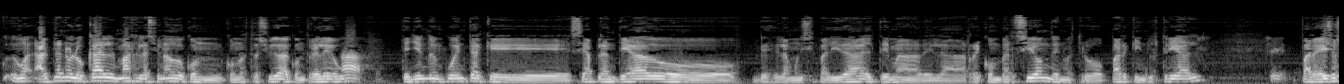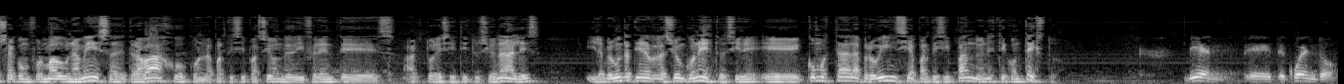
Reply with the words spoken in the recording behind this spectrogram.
¿con en- al plano local, más relacionado con, con nuestra ciudad, con Trelew, Ah. Teniendo en cuenta que se ha planteado desde la municipalidad el tema de la reconversión de nuestro parque industrial. Sí. Para ello se ha conformado una mesa de trabajo con la participación de diferentes actores institucionales. Y la pregunta tiene relación con esto, es decir, eh, ¿cómo está la provincia participando en este contexto? Bien, eh, te cuento.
